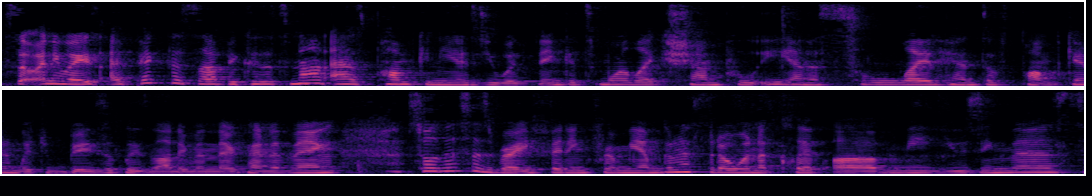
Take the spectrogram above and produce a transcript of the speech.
So anyways, I picked this up because it's not as pumpkiny as you would think. It's more like shampoo-y and a slight hint of pumpkin, which basically is not even there kind of thing. So this is very fitting for me. I'm going to throw in a clip of me using this.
